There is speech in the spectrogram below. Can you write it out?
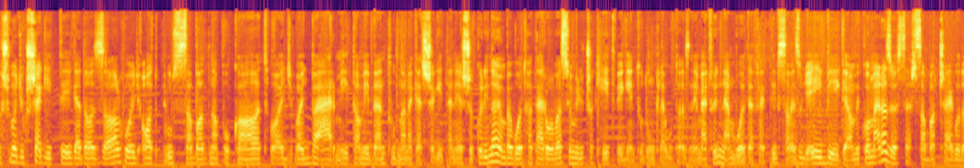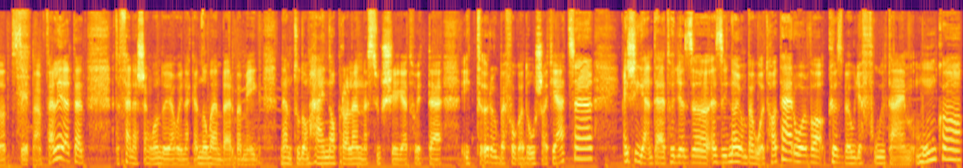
és mondjuk segít téged azzal, hogy ad plusz szabadnapokat, vagy, vagy bármit, amiben tudna neked segíteni. És akkor így nagyon be volt határolva az, hogy mondjuk csak hétvégén tudunk leutazni, mert hogy nem volt effektív szava. Ez ugye évvége, amikor már az összes szabadságodat szépen felélt, életed. Hát a fene sem gondolja, hogy neked novemberben még nem tudom hány napra lenne szükséged, hogy te itt örökbefogadósat játszál. És igen, tehát, hogy ez, ez így nagyon be volt határolva, közben ugye full-time munka,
